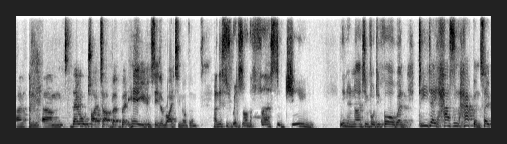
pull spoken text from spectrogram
And, and um, they're all typed up, but, but here you can see the writing of them. And this was written on the 1st of June you know, 1944 when D-Day hasn't happened. So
